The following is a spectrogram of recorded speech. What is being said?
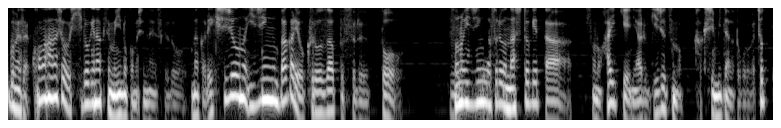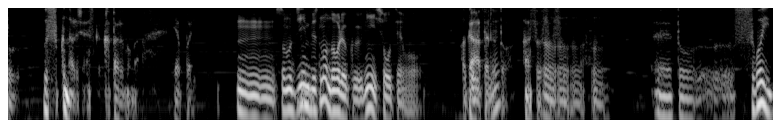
ごめんなさい。この話を広げなくてもいいのかもしれないですけど、なんか歴史上の偉人ばかりをクローズアップすると、その偉人がそれを成し遂げた、その背景にある技術の革新みたいなところがちょっと薄くなるじゃないですか、語るのが。やっぱり。うんうんうんその人物の能力に焦点を当てると、ね、が当たると。あ、そうそうそう。うんうんうんえっ、と、すごい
